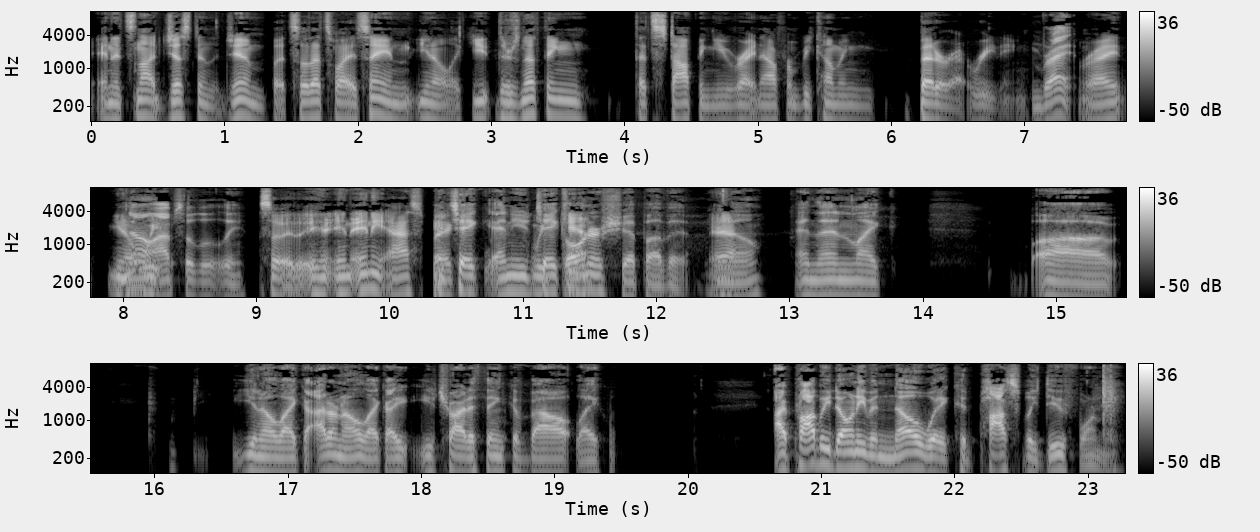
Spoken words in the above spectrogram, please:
and it's not just in the gym. But so that's why it's saying, you know, like you, there's nothing that's stopping you right now from becoming better at reading, Right. right? You know, no, we- absolutely. so in, in any You aspect, take and you take can. ownership of it, you Yeah. know, and then like, uh, you know, like I don't know, like I you try to think about like, I probably don't even know what it could possibly do for me.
